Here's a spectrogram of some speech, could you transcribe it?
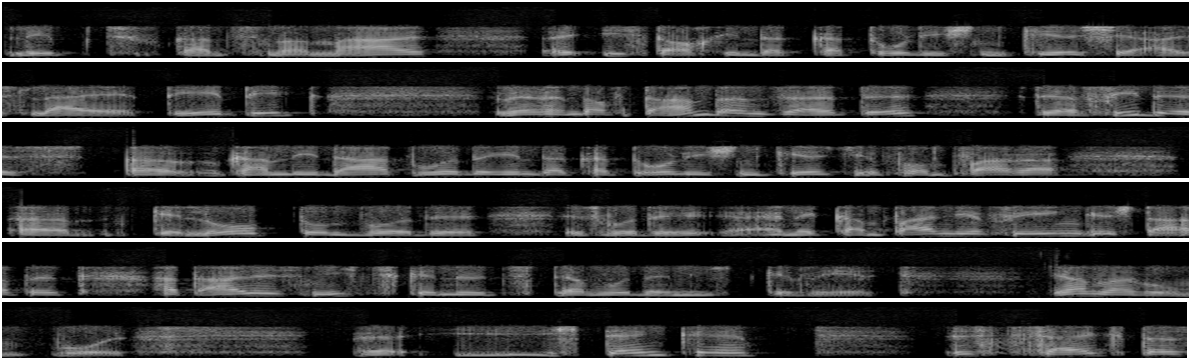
lebt ganz normal, äh, ist auch in der katholischen Kirche als Laie tätig, während auf der anderen Seite der Fidesz-Kandidat wurde in der katholischen Kirche vom Pfarrer äh, gelobt und wurde, es wurde eine Kampagne für ihn gestartet, hat alles nichts genützt, er wurde nicht gewählt. Ja, warum wohl? Äh, ich denke, es zeigt, dass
